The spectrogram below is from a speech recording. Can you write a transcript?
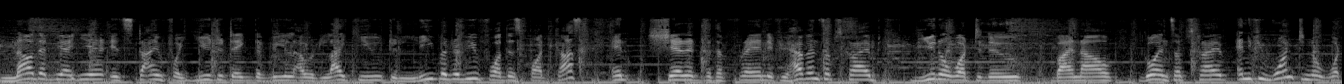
Now that we are here, it's time for you to take the wheel. I would like you to leave a review for this podcast and share it with a friend. If you haven't subscribed, you know what to do by now. Go and subscribe. And if you want to know what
